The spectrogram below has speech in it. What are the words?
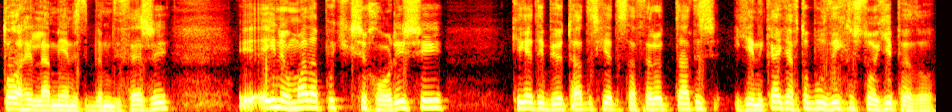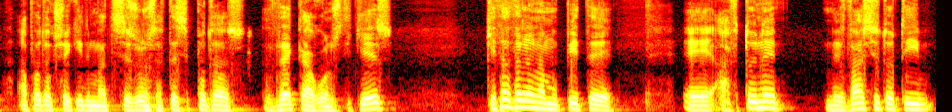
τώρα η Λαμία είναι στην πέμπτη θέση, ε, είναι ομάδα που έχει ξεχωρίσει και για την ποιότητά της, για τη σταθερότητά της, γενικά για αυτό που δείχνει στο γήπεδο από το ξεκίνημα της σεζόν σε αυτέ τις πρώτε 10 αγωνιστικές. Και θα ήθελα να μου πείτε, ε, αυτό είναι με βάση το ότι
